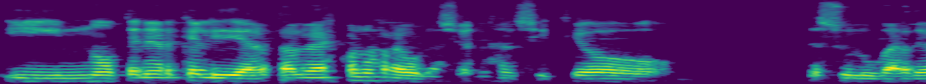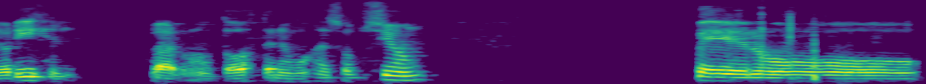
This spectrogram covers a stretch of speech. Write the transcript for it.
y no tener que lidiar tal vez con las regulaciones del sitio de su lugar de origen. Claro, no todos tenemos esa opción, pero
